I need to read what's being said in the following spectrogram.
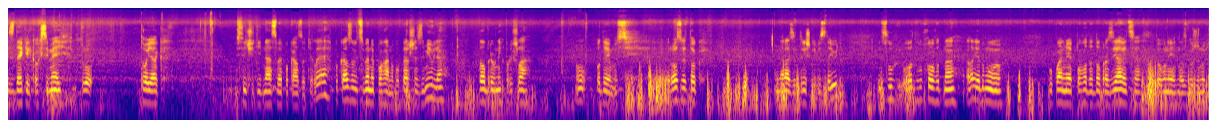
із декількох сімей про те, як січаті дня себе показують, але показують себе непогано. По-перше, зимівля добре в них пройшла. Ну, подивимось. Розвиток наразі трішки відстають від слух від глухого дна, але я думаю, буквально як погода добра з'явиться, то вони нас доженуть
